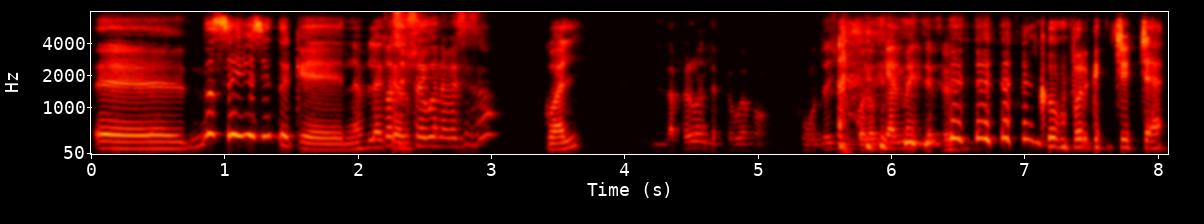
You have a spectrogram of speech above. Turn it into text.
Eh, no sé, yo siento que en las ¿Tú has flacas. hecho alguna vez eso? ¿Cuál? La pregunta, pe, huevo. Como tú has dicho coloquialmente, pe. ¿Cómo por qué chucha?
